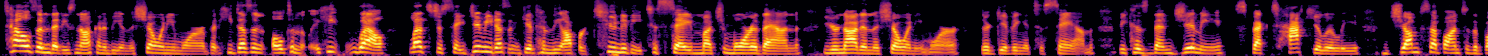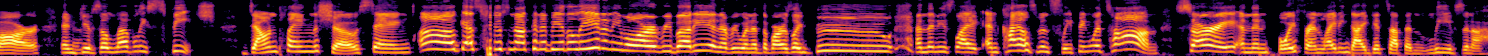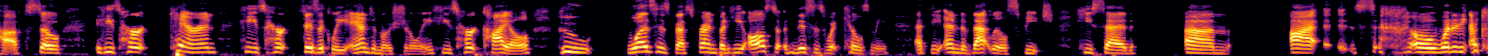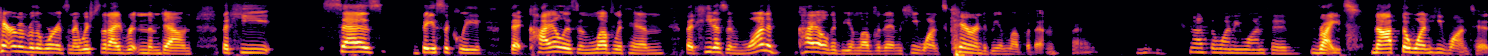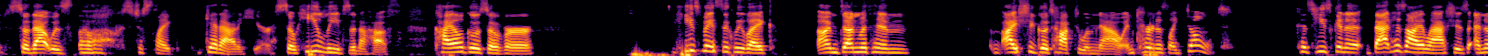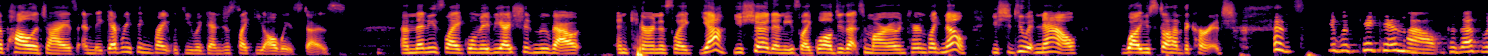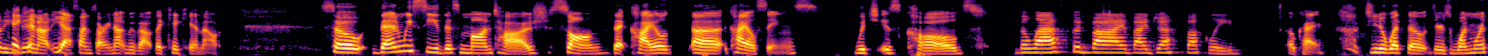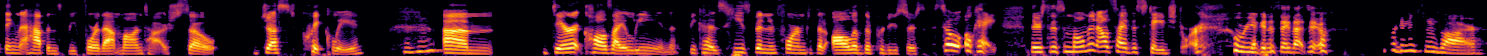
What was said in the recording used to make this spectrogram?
tells him that he's not going to be in the show anymore, but he doesn't ultimately he well, let's just say Jimmy doesn't give him the opportunity to say much more than you're not in the show anymore. They're giving it to Sam because then Jimmy spectacularly jumps up onto the bar and Yeah. gives a lovely speech downplaying the show saying, "Oh, guess who's not going to be the lead anymore, everybody?" And everyone at the bar is like, "Boo." And then he's like, "And Kyle's been sleeping with Tom. Sorry." And then boyfriend lighting guy gets up and leaves in a huff. So he's hurt Karen, he's hurt physically and emotionally. He's hurt Kyle, who was his best friend, but he also, and this is what kills me at the end of that little speech, he said, um, I, oh, what did he, I can't remember the words and I wish that I'd written them down, but he says basically that Kyle is in love with him, but he doesn't want Kyle to be in love with him. He wants Karen to be in love with him. right. Not the one he wanted. Right. Not the one he wanted. So that was, oh, it's just like, get out of here. So he leaves in a huff. Kyle goes over. He's basically like, I'm done with him. I should go talk to him now. And Karen is like, don't. Because he's going to bat his eyelashes and apologize and make everything right with you again, just like he always does. And then he's like, well, maybe I should move out. And Karen is like, yeah, you should. And he's like, well, I'll do that tomorrow. And Karen's like, no, you should do it now while you still have the courage. It was kick him out because that's what he kick did. him out. Yes, I'm sorry, not move out, but kick him out. So then we see this montage song that Kyle uh, Kyle sings, which is called The Last Goodbye by Jeff Buckley. Okay. Do you know what though? There's one more thing that happens before that montage. So just quickly, Mhm. um, Derek calls Eileen because he's been informed that all of the producers. So okay, there's this moment outside the stage door. Were you going to say that too? Producers are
